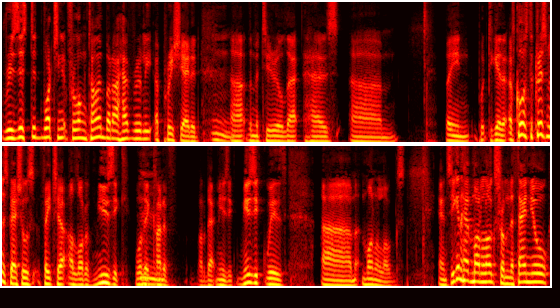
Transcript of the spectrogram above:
resisted watching it for a long time, but I have really appreciated uh, the material that has um, been put together. Of course, the Christmas specials feature a lot of music. Well, they're kind of a lot about music. Music with um, monologues. And so you're going to have monologues from Nathaniel,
